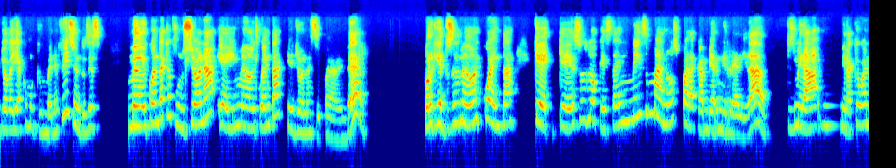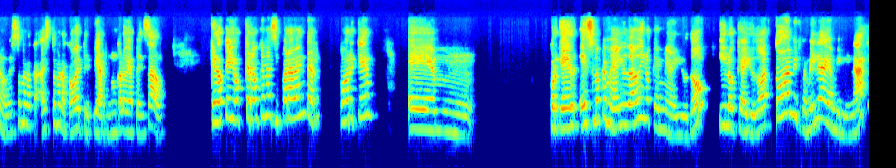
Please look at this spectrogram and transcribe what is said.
yo veía como que un beneficio. Entonces me doy cuenta que funciona y ahí me doy cuenta que yo nací para vender porque entonces me doy cuenta que, que, eso es lo que está en mis manos para cambiar mi realidad. Entonces, mira, mira qué bueno, esto me, lo, esto me lo acabo de tripear, nunca lo había pensado. Creo que yo creo que nací para vender porque, eh, porque es lo que me ha ayudado y lo que me ayudó y lo que ayudó a toda mi familia y a mi linaje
